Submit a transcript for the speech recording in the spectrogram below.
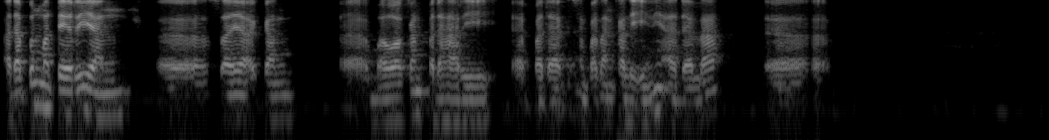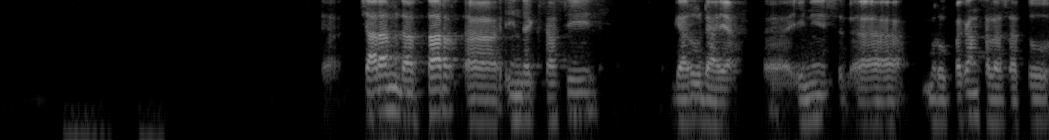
Adapun materi yang uh, saya akan uh, bawakan pada hari uh, pada kesempatan kali ini adalah uh, cara mendaftar indeksasi Garuda ya. Ini merupakan salah satu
